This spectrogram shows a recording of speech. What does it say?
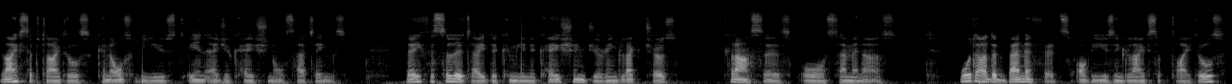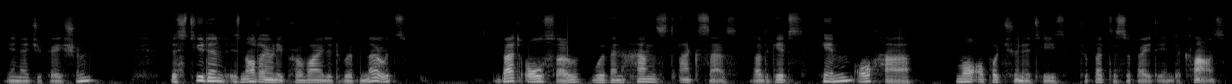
Live subtitles can also be used in educational settings. They facilitate the communication during lectures, classes or seminars. What are the benefits of using live subtitles in education? The student is not only provided with notes, but also with enhanced access that gives him or her more opportunities to participate in the class.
